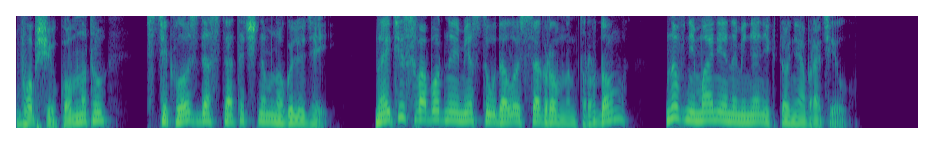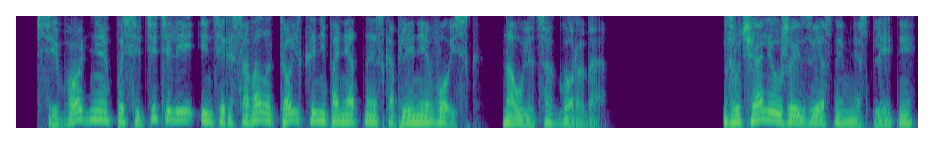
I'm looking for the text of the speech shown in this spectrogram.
В общую комнату стеклось достаточно много людей. Найти свободное место удалось с огромным трудом, но внимания на меня никто не обратил. Сегодня посетителей интересовало только непонятное скопление войск на улицах города. Звучали уже известные мне сплетни,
